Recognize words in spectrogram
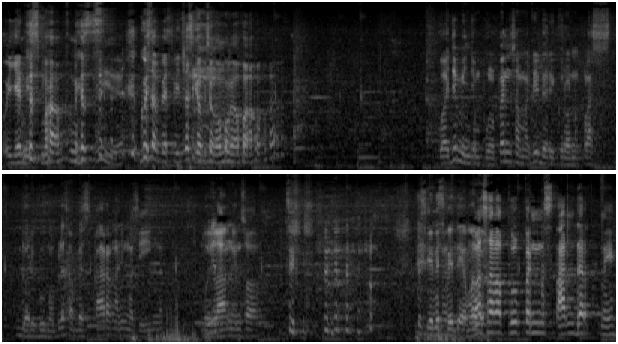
Oh iya Nes maaf Nes. Iya. gue sampai speechless gak bisa ngomong apa-apa. gue aja minjem pulpen sama dia dari ground kelas 2015 sampai sekarang aja masih inget gue hilangin soal Terus Ganes bete sama masalah pulpen standar nih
